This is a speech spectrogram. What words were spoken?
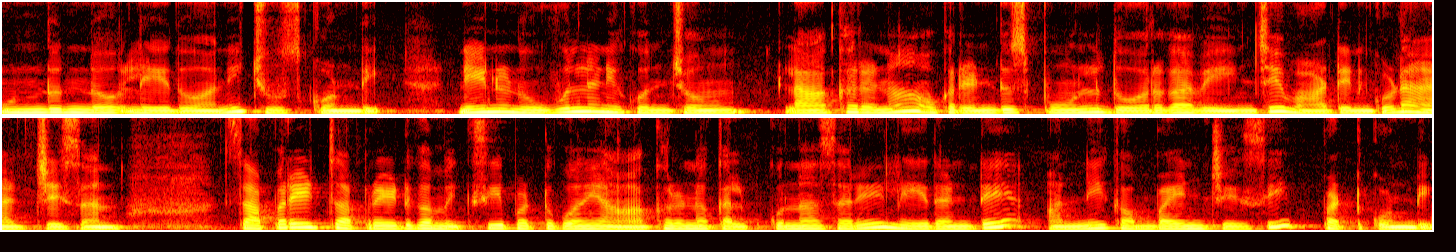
ఉండుందో లేదో అని చూసుకోండి. నేను నువ్వులని కొంచెం లాకరన ఒక రెండు స్పూన్లు దూరగా వేయించి వాటిని కూడా యాడ్ చేశాను. సపరేట్ సపరేట్గా మిక్సీ పట్టుకొని ఆఖరున కలుపుకున్నా సరే లేదంటే అన్నీ కంబైన్ చేసి పట్టుకోండి.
